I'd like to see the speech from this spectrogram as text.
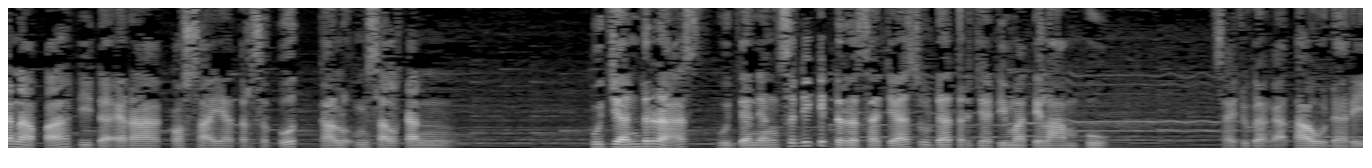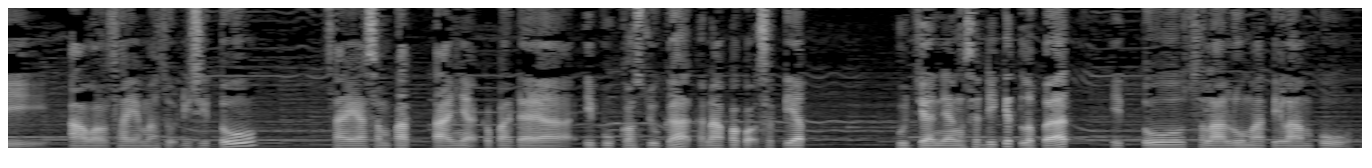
kenapa di daerah kos saya tersebut kalau misalkan hujan deras, hujan yang sedikit deras saja sudah terjadi mati lampu. Saya juga nggak tahu dari awal saya masuk di situ. Saya sempat tanya kepada ibu kos juga kenapa kok setiap hujan yang sedikit lebat itu selalu mati lampu.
